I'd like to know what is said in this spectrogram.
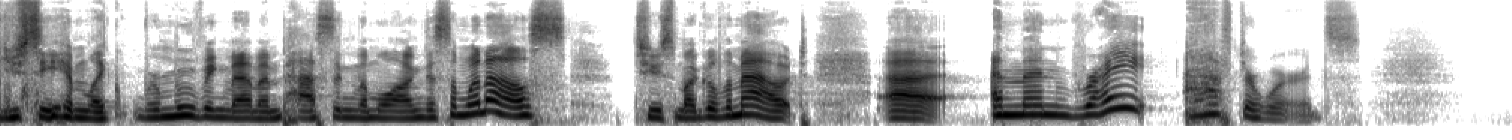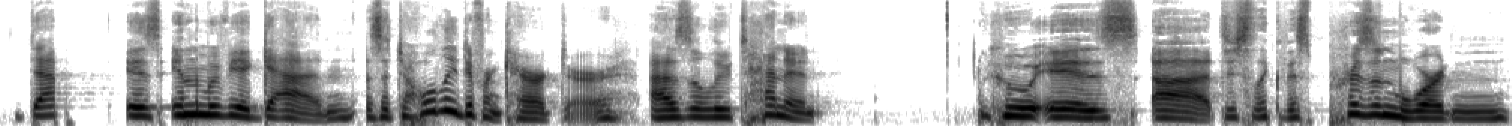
you see him like removing them and passing them along to someone else to smuggle them out. Uh and then right afterwards Depp is in the movie again as a totally different character, as a lieutenant who is uh, just like this prison warden,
